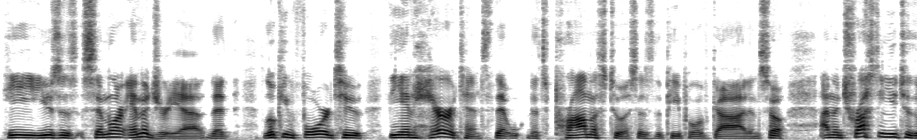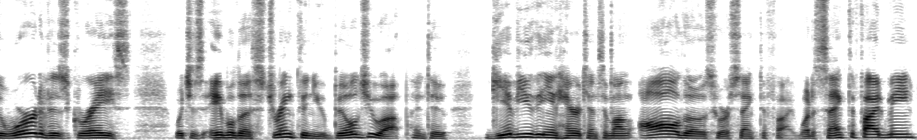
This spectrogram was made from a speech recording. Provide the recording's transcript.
he uses similar imagery uh, that looking forward to the inheritance that that's promised to us as the people of God. And so I'm entrusting you to the word of his grace, which is able to strengthen you, build you up, and to give you the inheritance among all those who are sanctified. What does sanctified mean?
